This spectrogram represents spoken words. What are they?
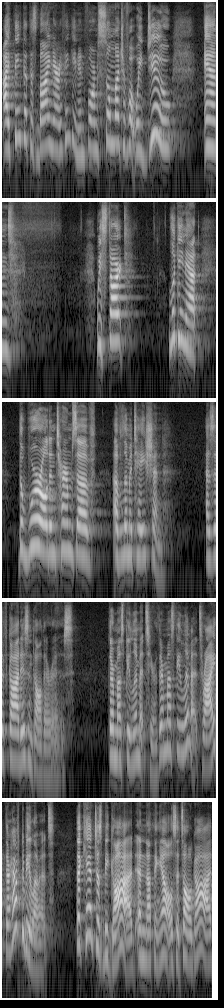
I think that this binary thinking informs so much of what we do, and we start looking at the world in terms of of limitation, as if God isn't all there is. there must be limits here. There must be limits, right? There have to be limits. That can't just be God and nothing else. It's all God.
